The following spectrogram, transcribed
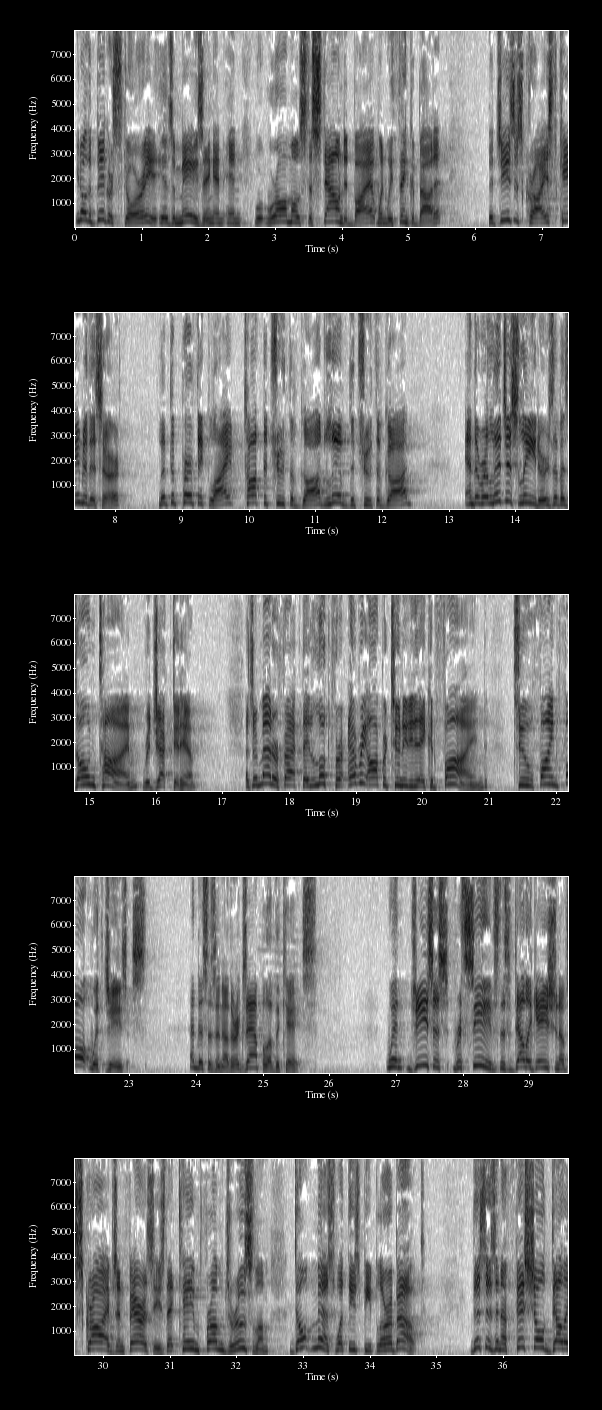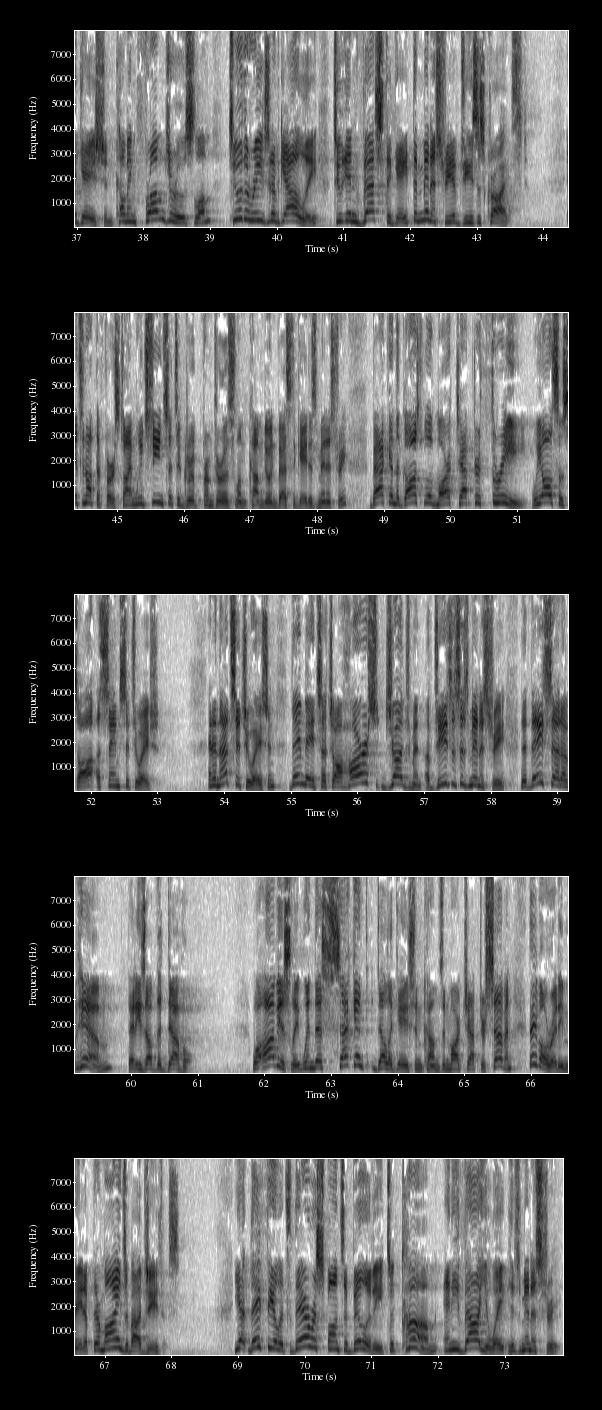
You know, the bigger story is amazing, and, and we're almost astounded by it when we think about it. That Jesus Christ came to this earth, lived a perfect life, taught the truth of God, lived the truth of God, and the religious leaders of his own time rejected him. As a matter of fact, they looked for every opportunity they could find to find fault with Jesus. And this is another example of the case. When Jesus receives this delegation of scribes and Pharisees that came from Jerusalem, don't miss what these people are about. This is an official delegation coming from Jerusalem to the region of Galilee to investigate the ministry of Jesus Christ. It's not the first time we've seen such a group from Jerusalem come to investigate his ministry. Back in the Gospel of Mark, chapter 3, we also saw a same situation. And in that situation, they made such a harsh judgment of Jesus' ministry that they said of him that he's of the devil. Well, obviously, when this second delegation comes in Mark chapter 7, they've already made up their minds about Jesus. Yet they feel it's their responsibility to come and evaluate his ministry.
